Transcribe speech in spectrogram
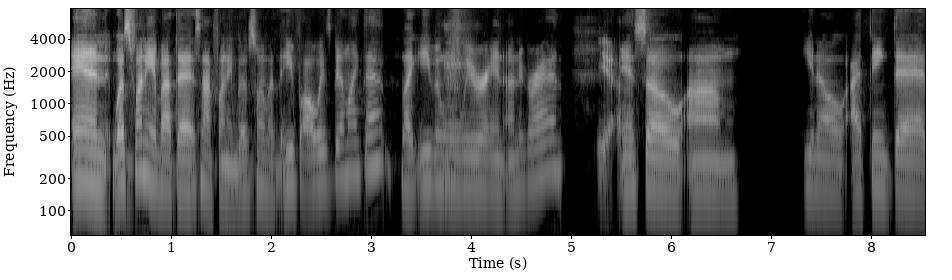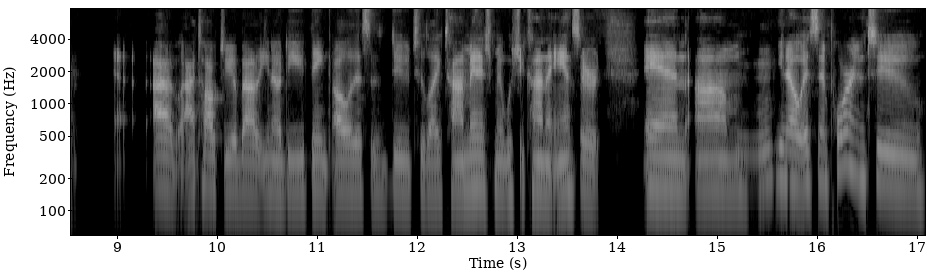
And what's funny about that, it's not funny, but it's funny about that. You've always been like that. Like even when we were in undergrad. Yeah. And so, um, you know, I think that I, I talked to you about, you know, do you think all of this is due to like time management, which you kind of answered. And, um, mm-hmm. you know, it's important to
